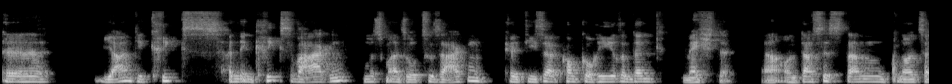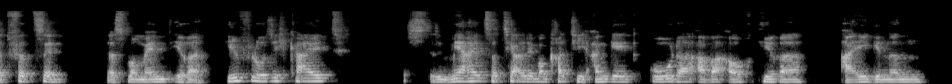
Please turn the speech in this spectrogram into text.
äh, ja, die Kriegs, an den Kriegswagen, muss man so zu sagen, äh, dieser konkurrierenden Mächte. Ja, und das ist dann 1914 das Moment ihrer Hilflosigkeit, was die Mehrheitssozialdemokratie angeht, oder aber auch ihrer eigenen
